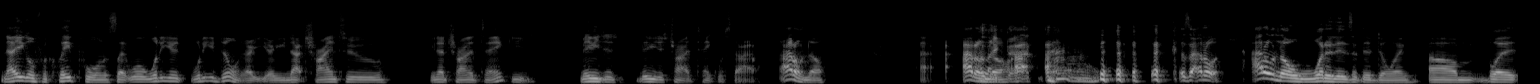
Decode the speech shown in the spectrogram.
Now you go for Claypool, and it's like, well, what are you what are you doing? Are you are you not trying to you're not trying to tank? You maybe just maybe just trying to tank with style. I don't know. I, I don't like know because I don't I don't know what it is that they're doing. Um, but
